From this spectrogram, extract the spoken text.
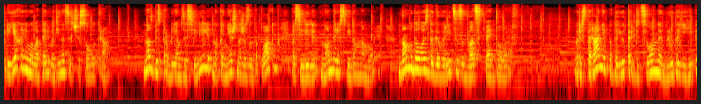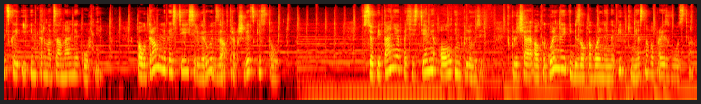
Приехали мы в отель в 11 часов утра. Нас без проблем заселили, но, конечно же, за доплату поселили в номере с видом на море. Нам удалось договориться за 25 долларов. В ресторане подают традиционные блюда египетской и интернациональной кухни. По утрам для гостей сервируют завтрак, шведский стол. Все питание по системе All Inclusive, включая алкогольные и безалкогольные напитки местного производства –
